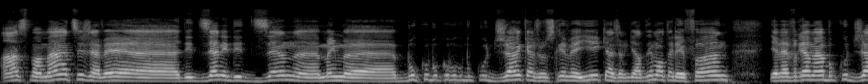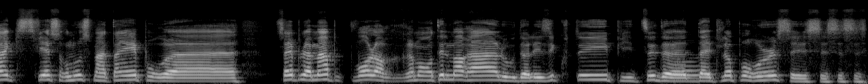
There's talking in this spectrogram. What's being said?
en ce moment tu sais j'avais des dizaines et des dizaines même beaucoup beaucoup beaucoup beaucoup de gens quand je me suis réveillé quand j'ai regardé mon téléphone. Il y avait vraiment beaucoup de gens qui se fiaient sur nous ce matin pour simplement pour pouvoir leur remonter le moral ou de les écouter puis tu sais d'être là pour eux. C'est c'est c'est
